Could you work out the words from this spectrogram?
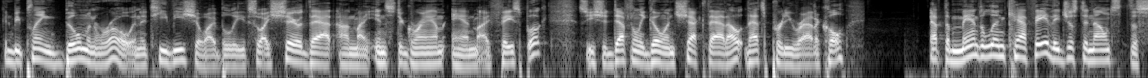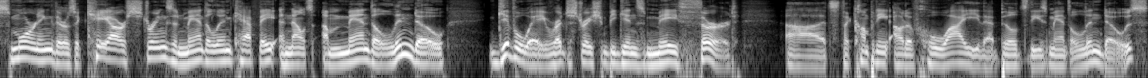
going to be playing Bill Monroe in a TV show, I believe. So I shared that on my Instagram and my Facebook. So you should definitely go and check that out. That's pretty radical. At the Mandolin Cafe, they just announced this morning there's a KR Strings and Mandolin Cafe announced a Mandolindo giveaway. Registration begins May 3rd. Uh, it's the company out of Hawaii that builds these mandolindos,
